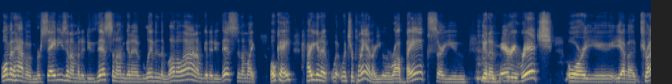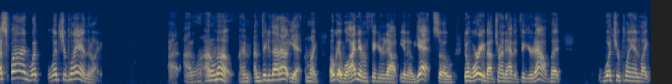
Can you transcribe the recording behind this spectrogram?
Well, I'm going to have a Mercedes and I'm going to do this and I'm going to live in the blah, blah, blah, and I'm going to do this. And I'm like, okay, how are you going to, what, what's your plan? Are you going to rob banks? Are you going to marry rich? Or you, you have a trust fund? What, what's your plan? They're like, I, I don't, I don't know. I'm, I'm figured that out yet. I'm like, okay, well, I never figured it out, you know, yet. So don't worry about trying to have it figured out. But what's your plan like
